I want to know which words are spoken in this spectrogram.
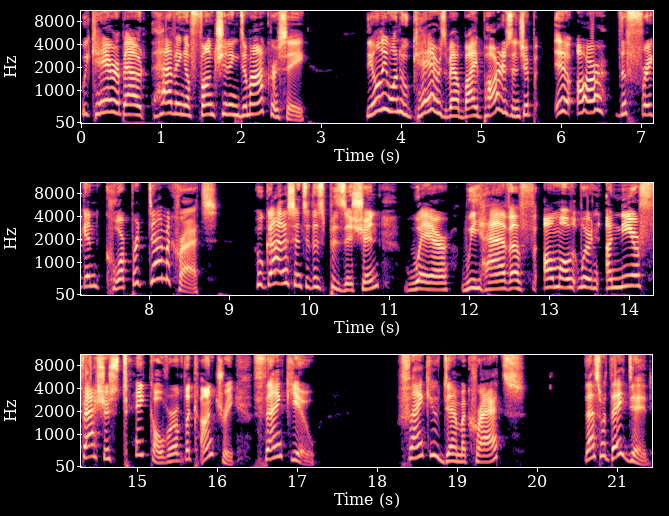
We care about having a functioning democracy. The only one who cares about bipartisanship are the friggin' corporate Democrats who got us into this position where we have a f- almost we're a near fascist takeover of the country. Thank you. Thank you Democrats. That's what they did.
